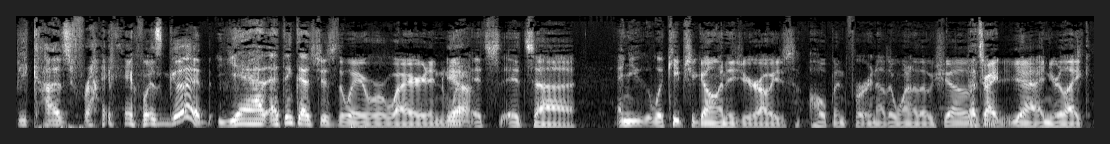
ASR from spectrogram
because Friday was good. Yeah, I think that's just the way we're wired, and Yeah. it's it's uh, and you what keeps you going is you're always hoping for another one of those shows. That's right. Yeah, and you're like,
